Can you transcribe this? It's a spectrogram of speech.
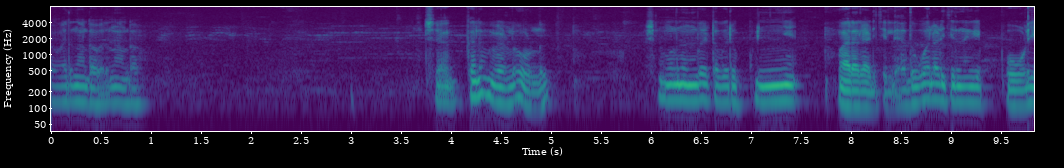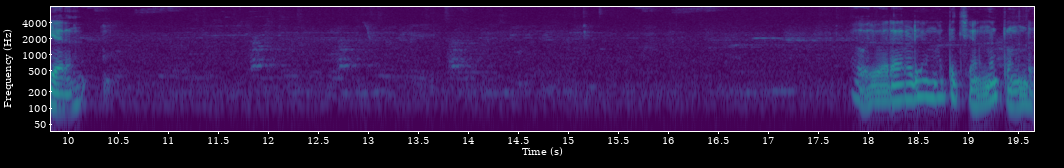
അവിടെ വരുന്നുണ്ടോ വരുന്നുണ്ടോ? ശകലം വെള്ളമുള്ളു പക്ഷെ നമ്മൾ മുമ്പായിട്ട് ഒരു കുഞ്ഞ് വരലടിച്ചില്ലേ അതുപോലെ അടിച്ചിരുന്നെങ്കിൽ പോളിയായിരുന്നു. ഒരു വരാലടി അങ്ങോട്ട് ചെന്നിട്ടുണ്ട്.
